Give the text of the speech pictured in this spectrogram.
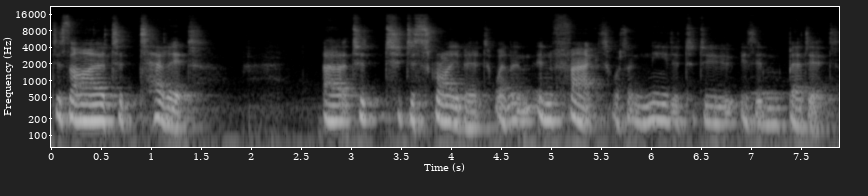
desire to tell it, uh, to, to describe it, when in, in fact, what I needed to do is embed it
